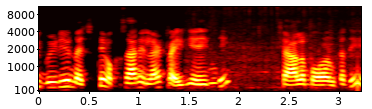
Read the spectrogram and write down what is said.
ఈ వీడియో నచ్చితే ఒకసారి ఇలా ట్రై చేయండి. చాలా బాగుంటుంది.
